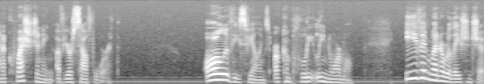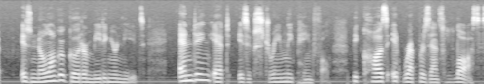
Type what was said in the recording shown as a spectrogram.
and a questioning of your self worth. All of these feelings are completely normal. Even when a relationship is no longer good or meeting your needs, ending it is extremely painful because it represents loss.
